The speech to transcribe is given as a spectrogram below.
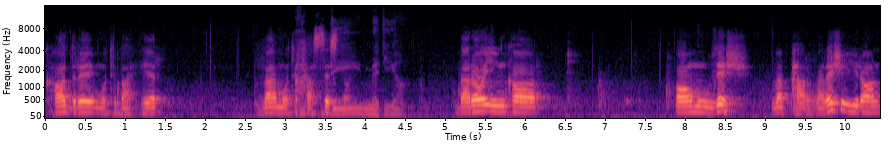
کادر متبهر و متخصص داریم. برای این کار آموزش و پرورش ایران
